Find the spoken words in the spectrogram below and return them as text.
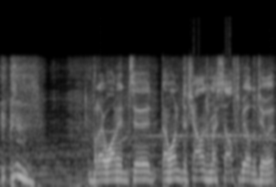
but I wanted to I wanted to challenge myself to be able to do it.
